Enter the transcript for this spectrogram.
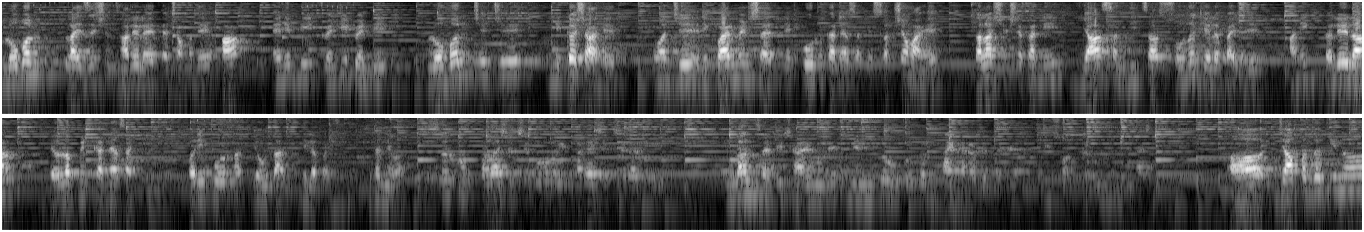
ग्लोबलायझेशन झालेलं आहे त्याच्यामध्ये हा N E P twenty twenty ग्लोबलचे जे निकष आहेत किंवा जे रिक्वायरमेंट्स आहेत ते पूर्ण करण्यासाठी सक्षम आहे. कला शिक्षकांनी या संधीचा सोनं केलं पाहिजे आणि कलेला डेव्हलपमेंट करण्यासाठी परिपूर्ण योगदान दिलं पाहिजे. धन्यवाद. सर मग कला शिक्षक म्हणून एखाद्या शिक्षकांनी मुलांसाठी शाळेमध्ये नेमकं उपक्रम काय करावे पाहिजे? ज्या पद्धतीनं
